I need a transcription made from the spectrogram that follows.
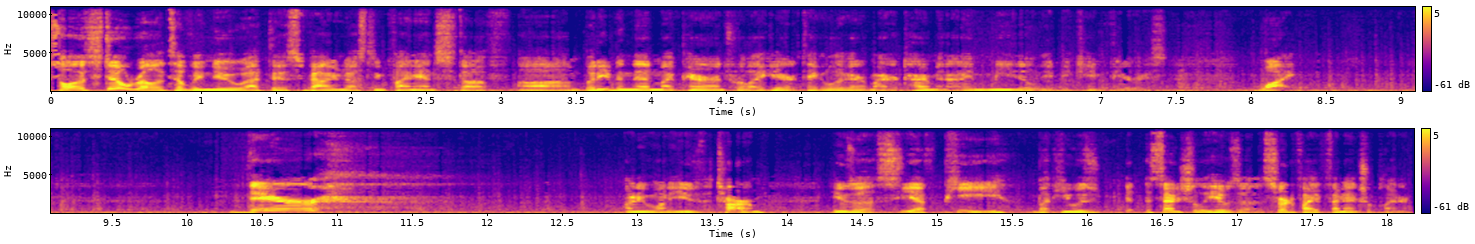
So I was still relatively new at this value investing finance stuff, um, but even then my parents were like, here, take a look at my retirement. I immediately became furious. Why? There, I don't even want to use the term, he was a CFP, but he was essentially, he was a certified financial planner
